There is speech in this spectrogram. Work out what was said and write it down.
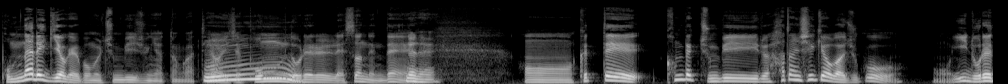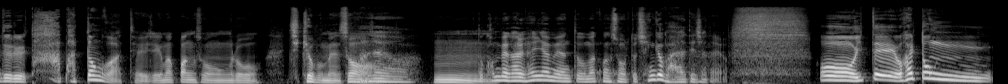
봄날의 기억 앨범을 준비 중이었던 것 같아요. 음. 이제 봄 노래를 냈었는데 네네. 어, 그때 컴백 준비를 하던 시기여가지고 어, 이 노래들을 다 봤던 것 같아요. 이제 음악 방송으로 지켜보면서 맞아요. 음. 또 컴백을 하려면 또 음악 방송을 또 챙겨봐야 되잖아요. 어, 이때 활동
